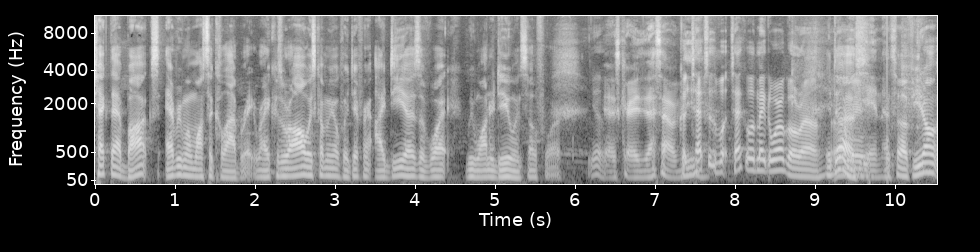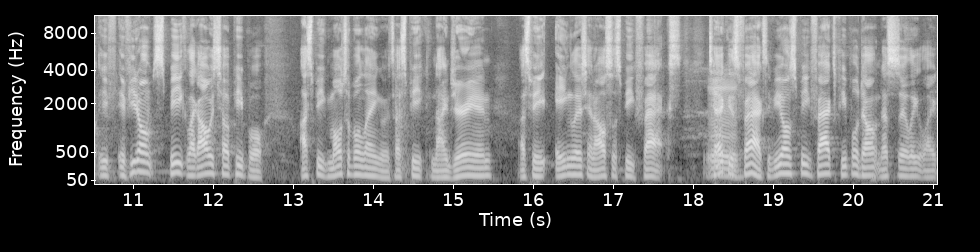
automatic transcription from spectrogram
check that box, everyone wants to collaborate, right? Because we're always coming up with different ideas of what we want to do and so forth. yeah. that's crazy. That's how it be. Cause tech is what tech will make the world go around. It I does. mean, and so if you don't if, if you don't speak, like I always tell people, I speak multiple languages. I speak Nigerian, I speak English, and I also speak facts. Tech is facts. If you don't speak facts, people don't necessarily like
